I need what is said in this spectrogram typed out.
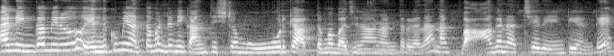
అండ్ ఇంకా మీరు ఎందుకు మీ అత్తమ్మ అంటే నీకు అంత ఇష్టం? ఊరికి అత్తమ్మ భజన అని అంటారు కదా? నాకు బాగా నచ్చేది ఏంటి అంటే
